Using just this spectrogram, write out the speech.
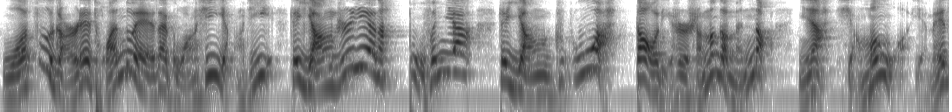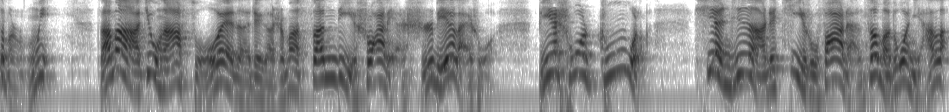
我自个儿这团队在广西养鸡，这养殖业呢不分家，这养猪啊到底是什么个门道？您啊想蒙我也没这么容易。咱们啊就拿所谓的这个什么三 D 刷脸识别来说，别说猪了，现今啊这技术发展这么多年了。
